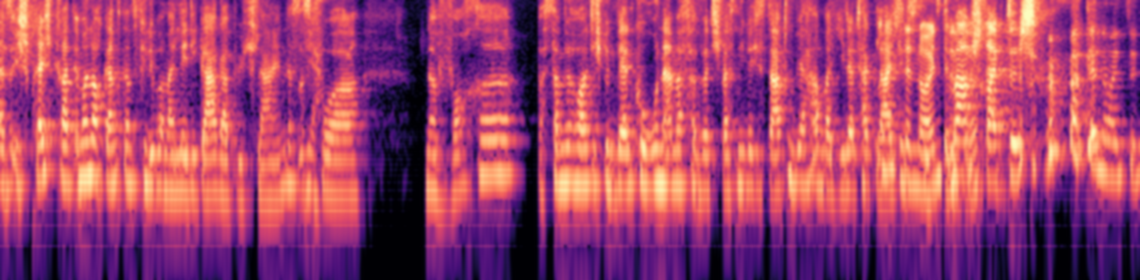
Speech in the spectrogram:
also ich spreche gerade immer noch ganz, ganz viel über mein Lady Gaga Büchlein. Das ist Ja. vor einer Woche. Was haben wir heute? Ich bin während Corona immer verwirrt. Ich weiß nie, welches Datum wir haben, weil jeder Tag gleich ist der ist. Ich sitze 19.. Immer am Schreibtisch. Der 19.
